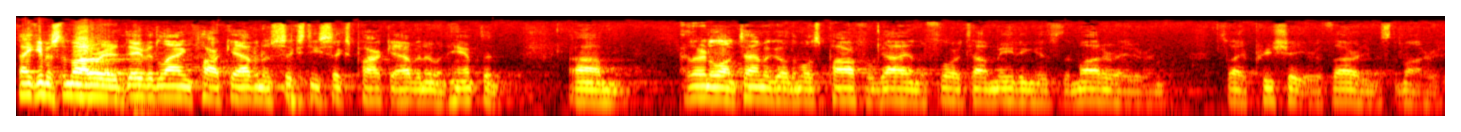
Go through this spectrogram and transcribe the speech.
Thank you, Mr. Moderator. David Lang, Park Avenue, 66 Park Avenue in Hampton. Um, I learned a long time ago the most powerful guy on the floor of town meeting is the moderator, and so I appreciate your authority, Mr. Moderator.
